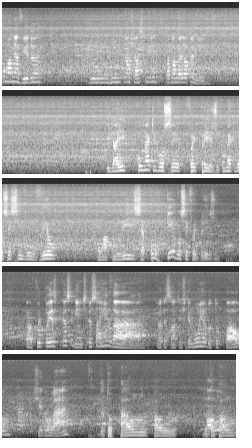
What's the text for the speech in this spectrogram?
tomar minha vida do rumo que eu achasse que estava melhor para mim. E daí, como é que você foi preso? Como é que você se envolveu com a polícia? Por que você foi preso? Ó, fui preso porque é o seguinte, eu saindo da proteção à testemunha, o doutor Paulo chegou lá. Doutor Paulo, Paulo, doutor Paulo, Paulo,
